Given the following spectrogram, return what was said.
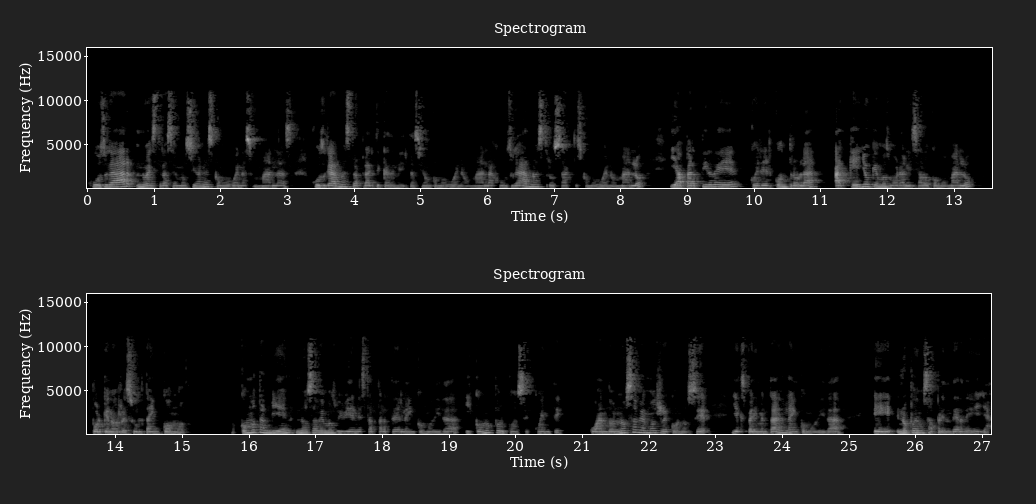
Juzgar nuestras emociones como buenas o malas, juzgar nuestra práctica de meditación como buena o mala, juzgar nuestros actos como bueno o malo y a partir de él querer controlar aquello que hemos moralizado como malo porque nos resulta incómodo. Cómo también no sabemos vivir en esta parte de la incomodidad y cómo por consecuente, cuando no sabemos reconocer y experimentar en la incomodidad, eh, no podemos aprender de ella,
